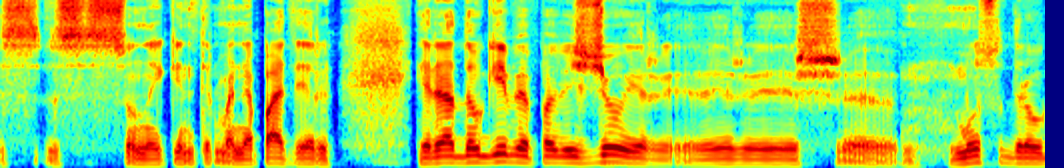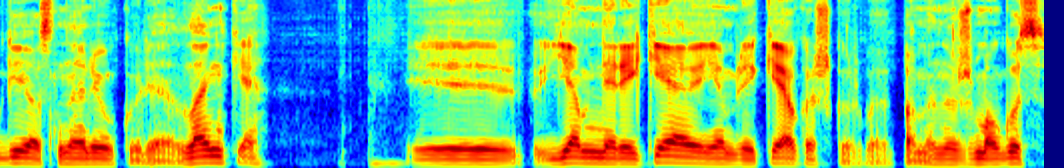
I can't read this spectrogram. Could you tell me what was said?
sunaikinti ir mane patį. Ir yra daugybė pavyzdžių ir, ir iš e, mūsų draugijos narių, kurie lankė jiem nereikėjo, jiem reikėjo kažkur, pamenu, žmogus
